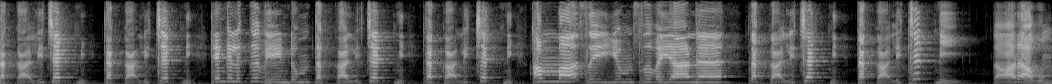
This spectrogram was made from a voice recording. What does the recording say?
தக்காளி சட்னி தக்காளி சட்னி. எங்களுக்கு வேண்டும் தக்காளி சட்னி தக்காளி சட்னி. அம்மா செய்யும் சுவையான தக்காளி சட்னி தக்காளி சட்னி. தாராவும்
